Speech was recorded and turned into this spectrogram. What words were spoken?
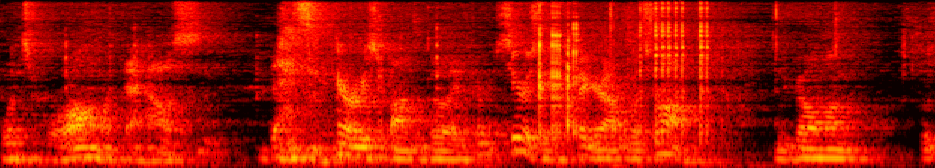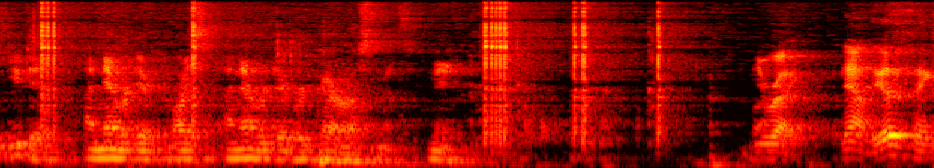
what's wrong with the house. That's their responsibility, seriously, to figure out what's wrong. And go on what you did, I never give price, I never give repair estimates, me. You're right. Now, the other thing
